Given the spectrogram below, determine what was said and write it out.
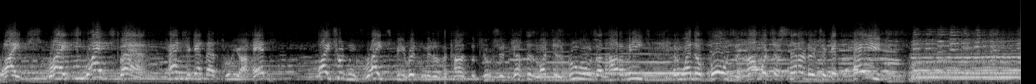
Rights, rights, rights, man! Can't you get that through your head? Why shouldn't rights be written into the Constitution just as much as rules on how to meet and when to vote and how much a senator should get paid?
